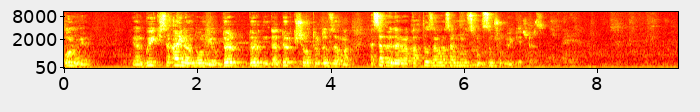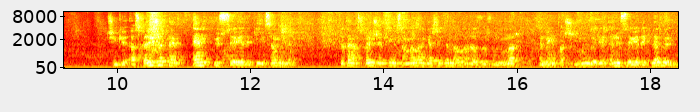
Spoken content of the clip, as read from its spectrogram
Olmuyor. Yani bu ikisi aynı anda olmuyor. Dört, dördünde dört kişi oturduğu zaman, hesap ödemeye kalktığı zaman sen bunun sıkıntısını çok büyük yaşarsın. Çünkü asgari ücretten en üst seviyedeki insan bile zaten asgari ücretli insanlardan gerçekten de Allah razı olsun. Bunlar emeğin karşılığını veriyor. En üst seviyedekiler veriyor.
